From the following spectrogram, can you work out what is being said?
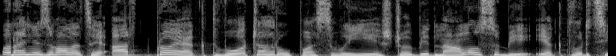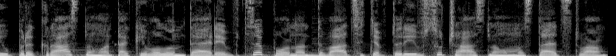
Організували цей арт-проект творча група свої, що об'єднала у собі як творців прекрасного, так і волонтерів. Це понад 20 авторів сучасного мистецтва.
